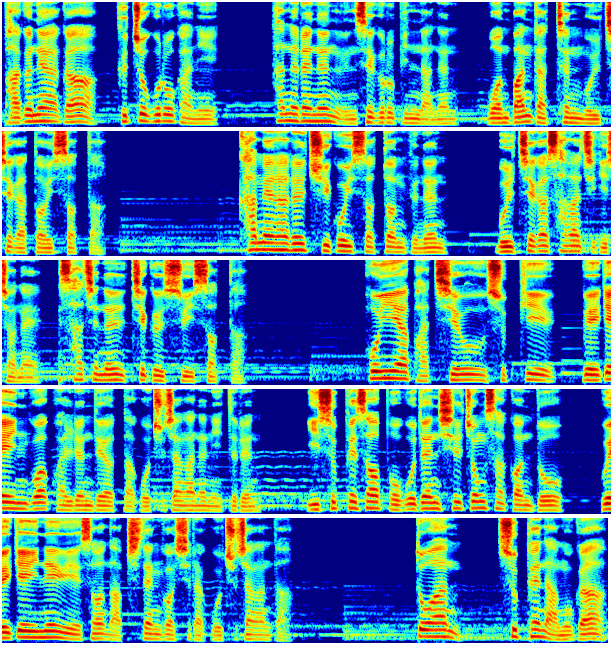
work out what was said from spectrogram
바그네아가 그쪽으로 가니 하늘에는 은색으로 빛나는 원반 같은 물체가 떠 있었다. 카메라를 쥐고 있었던 그는 물체가 사라지기 전에 사진을 찍을 수 있었다. 호이아 바치우 숲이 외계인과 관련되었다고 주장하는 이들은 이 숲에서 보고된 실종 사건도 외계인에 의해서 납치된 것이라고 주장한다. 또한 숲의 나무가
